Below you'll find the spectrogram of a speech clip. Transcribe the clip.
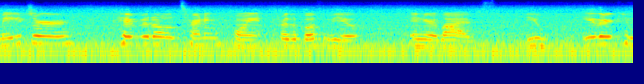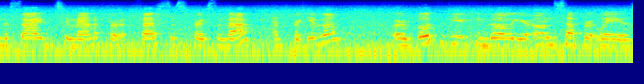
major pivotal turning point for the both of you in your lives. You either can decide to manifest this person back and forgive them, or both of you can go your own separate ways.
